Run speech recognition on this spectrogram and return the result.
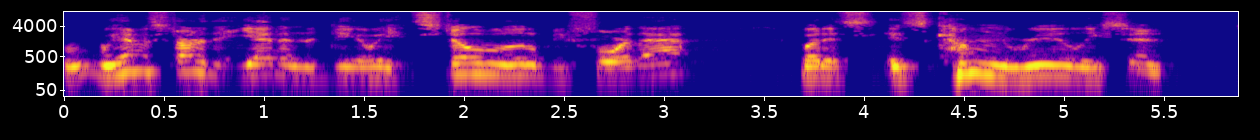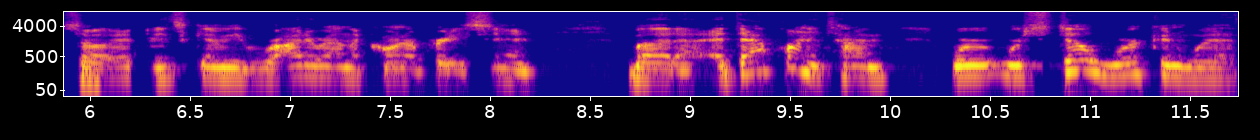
we haven't started it yet in the DOE. It's still a little before that, but it's it's coming really soon. So it's going to be right around the corner pretty soon. But uh, at that point in time, we're we're still working with.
